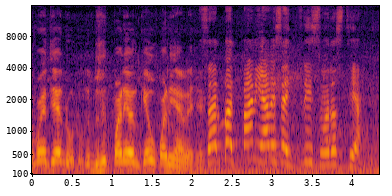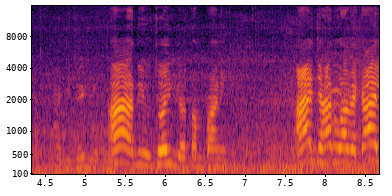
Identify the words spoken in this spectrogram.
સમયથી આ દૂષિત પાણી આવે કેવું પાણી આવે છે? સરબત પાણી આવે સાહેબ ત્રીસ વર્ષ થયા. આ રહ્યું જોઈ લ્યો તમે પાણી. આજ હારું આવે કાલ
